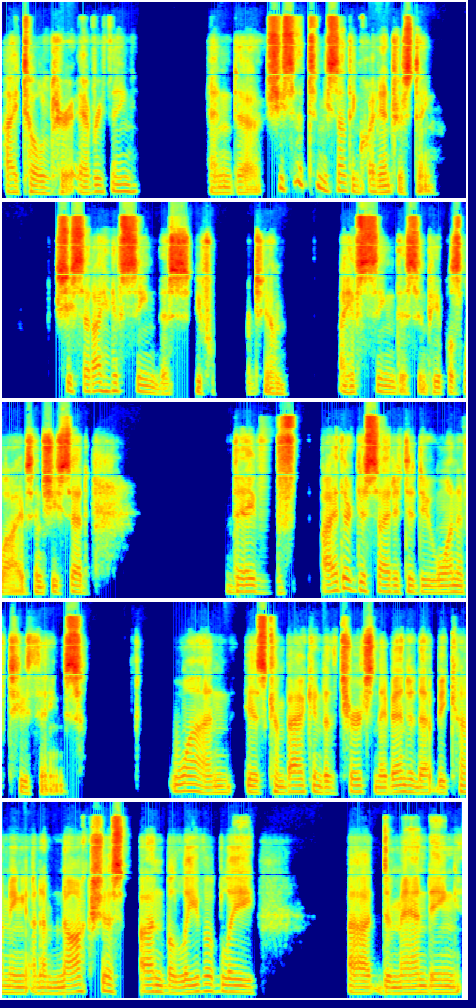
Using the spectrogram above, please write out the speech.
I told her everything. And uh, she said to me something quite interesting. She said, I have seen this before, Jim. I have seen this in people's lives. And she said, they've either decided to do one of two things. One is come back into the church and they've ended up becoming an obnoxious, unbelievably uh, demanding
